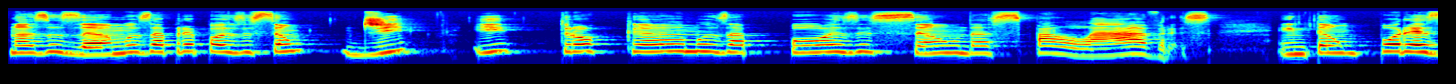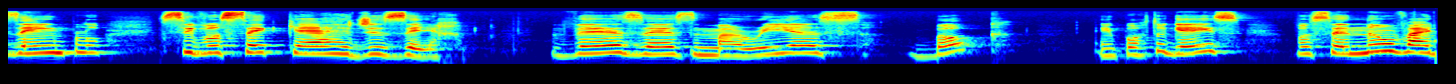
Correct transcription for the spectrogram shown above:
nós usamos a preposição de e trocamos a posição das palavras. Então, por exemplo, se você quer dizer This is Maria's book, em português, você não vai,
